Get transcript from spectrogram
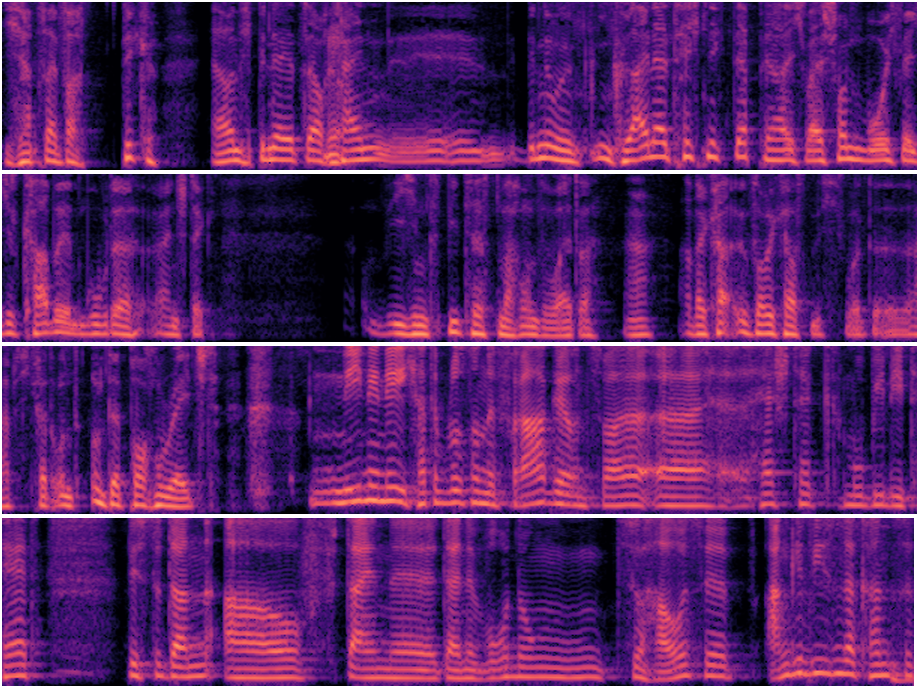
Ich hab's einfach dicke. Ja, und ich bin ja jetzt auch Ja. kein, äh, bin nur ein kleiner Technikdepp. Ja, ich weiß schon, wo ich welches Kabel im Router reinstecke. Und wie ich einen Speedtest mache und so weiter. Ja, aber sorry, Carsten, ich wollte, äh, hab dich gerade un unterbrochen, raged. Nee, nee, nee, ich hatte bloß noch eine Frage und zwar äh, Hashtag Mobilität. Bist du dann auf deine, deine Wohnung zu Hause angewiesen? Da kannst du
